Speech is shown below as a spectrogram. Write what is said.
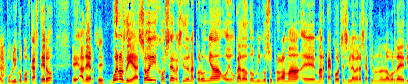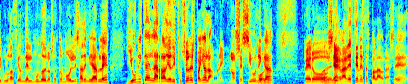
el público podcastero. Eh, a ver, buenos días, soy José, resido en A Coruña, oigo cada domingo su programa Marca Coches y la verdad es que hacen una labor de divulgación del mundo de los automóviles admirable y única en la radiodifusión española. Hombre, no sé si única... Pero se agradecen estas palabras. ¿eh?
